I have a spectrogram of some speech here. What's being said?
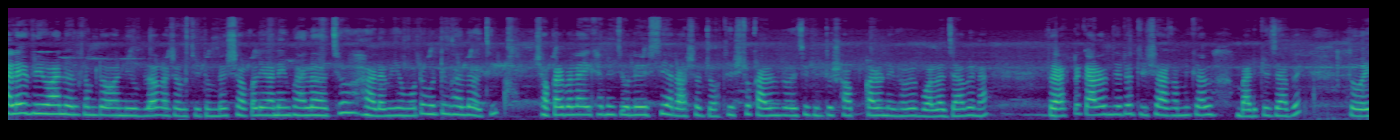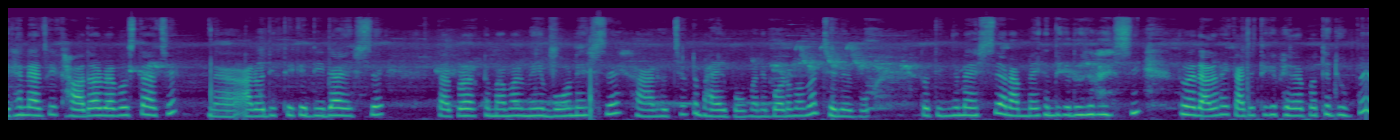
Hello everyone welcome to our new blog আশা করছি তোমরা সকলে অনেক ভালো আছো, আর আমিও মোটামুটি ভালো আছি। সকালবেলা এখানে চলে এসেছি আর আসার যথেষ্ট কারণ রয়েছে, কিন্তু সব কারণ এভাবে বলা যাবে না। তো একটা কারণ যেটা, তৃষা আগামীকাল বাড়িতে যাবে। তো এখানে আজকে খাওয়া দাওয়ার ব্যবস্থা আছে। আর ওদিক থেকে দিদা এসছে, তারপর একটা মামার মেয়ে বোন এসছে, আর হচ্ছে একটা ভাইয়ের বউ মানে বড় মামার ছেলের বউ। তো তিনজনে এসছে, আর আমরা এখান থেকে দুজনে এসেছি। তোমার দাদাভাই কাজের থেকে ফেরার পথে ঢুকবে।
